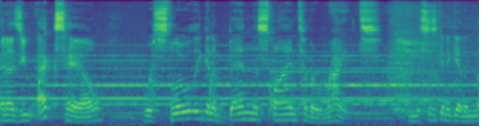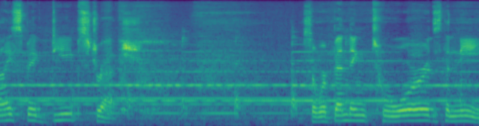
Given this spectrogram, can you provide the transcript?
And as you exhale, we're slowly going to bend the spine to the right. And this is going to get a nice big deep stretch. So we're bending towards the knee.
